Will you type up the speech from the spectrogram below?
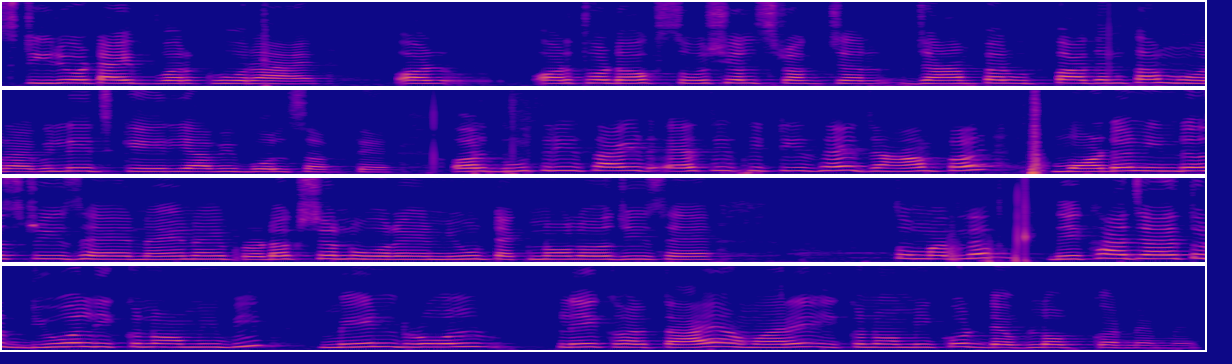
स्टीरियोटाइप वर्क हो रहा है। और ऑर्थोडॉक्स सोशल स्ट्रक्चर जहाँ पर उत्पादन कम हो रहा है। विलेज के एरिया भी बोल सकते हैं। और दूसरी साइड ऐसी सिटीज़ है जहाँ पर मॉडर्न इंडस्ट्रीज़ है नए नए प्रोडक्शन हो रहे हैं न्यू टेक्नोलॉजीज़ है। तो मतलब देखा जाए तो ड्यूअल इकोनॉमी भी मेन रोल प्ले करता है हमारे इकोनॉमी को डेवलप करने में।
